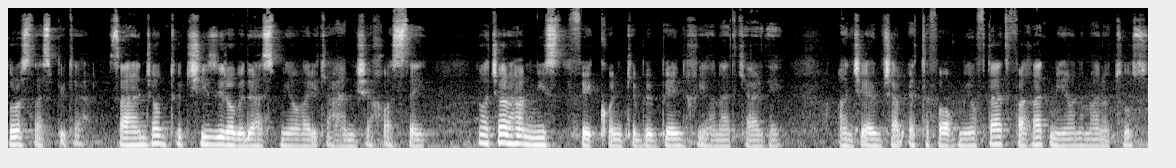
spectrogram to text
درست است پیتر. سرانجام تو چیزی را به دست می آوری که همیشه خواسته ای. ناچار هم نیست فکر کنی که به بین خیانت کرده. آنچه امشب اتفاق میافتد فقط میان من و توست.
